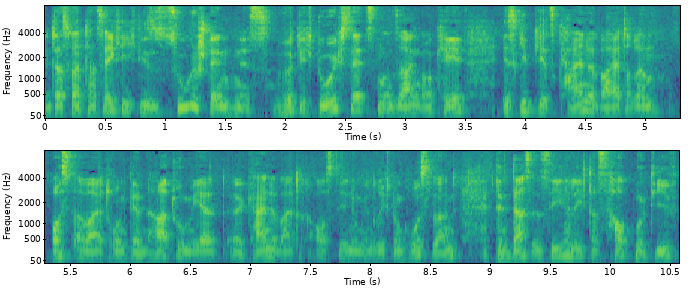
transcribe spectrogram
dass wir tatsächlich dieses Zugeständnis wirklich durchsetzen und sagen, okay, es gibt jetzt keine weitere Osterweiterung der NATO mehr, keine weitere Ausdehnung in Richtung Russland, denn das ist sicherlich das Hauptmotiv,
